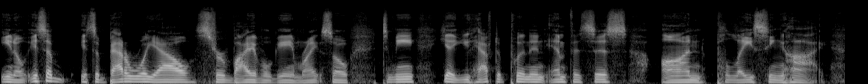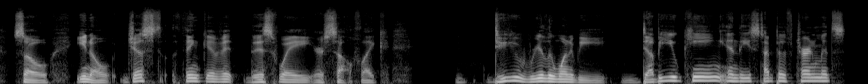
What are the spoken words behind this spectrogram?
you know it's a it's a battle royale survival game right so to me yeah you have to put an emphasis on placing high so you know just think of it this way yourself like do you really want to be W king in these type of tournaments?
